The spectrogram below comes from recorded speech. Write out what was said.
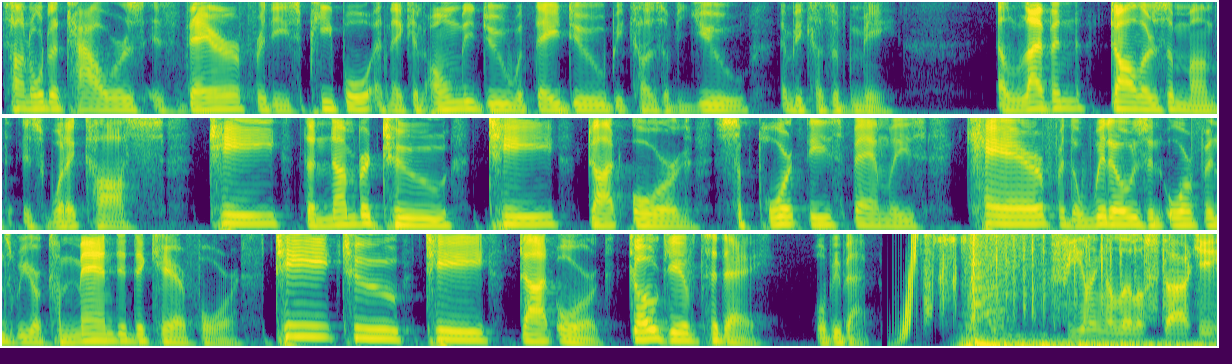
Tunnel to Towers is there for these people, and they can only do what they do because of you and because of me. $11 a month is what it costs. T, the number two, T.org. Support these families. Care for the widows and orphans we are commanded to care for. T2T.org. Go give today. We'll be back. Feeling a little stocky?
